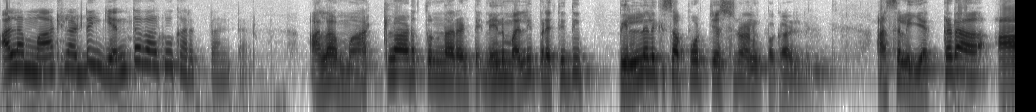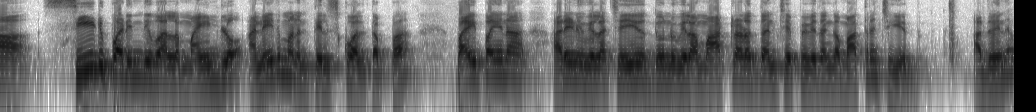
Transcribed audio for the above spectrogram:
అలా మాట్లాడడం ఎంతవరకు కరెక్ట్ అంటారు? అలా మాట్లాడుతున్నారంటే నేను మళ్ళీ ప్రతిదీ పిల్లలకి సపోర్ట్ చేస్తున్నాను అనుకోకండి. అసలు ఎక్కడ ఆ సీడ్ పడింది వాళ్ళ మైండ్లో అనేది మనం తెలుసుకోవాలి తప్ప పై పైన అరే నువ్వు ఇలా చేయొద్దు నువ్వు ఇలా మాట్లాడొద్దు అని చెప్పే విధంగా మాత్రం చేయొద్దు. అర్థమైందా?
